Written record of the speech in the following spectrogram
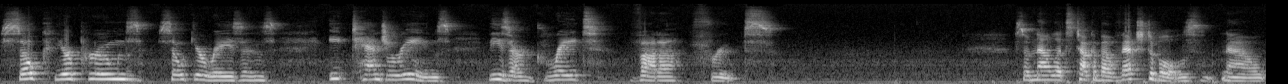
Soak your prunes, soak your raisins, eat tangerines. These are great Vata fruits. So now let's talk about vegetables. Now,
